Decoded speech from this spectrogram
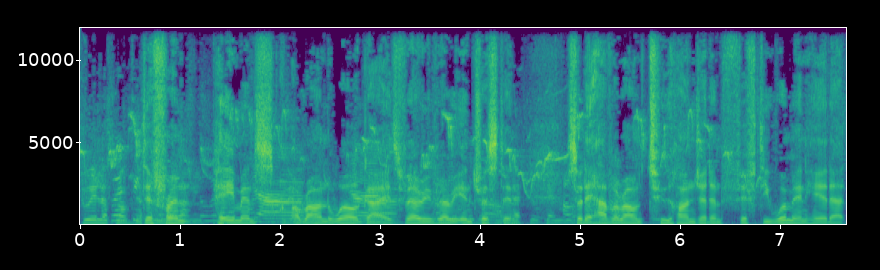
12 o'clock the different payments around the world, guys. Very, very interesting. So they have around 250 women here that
